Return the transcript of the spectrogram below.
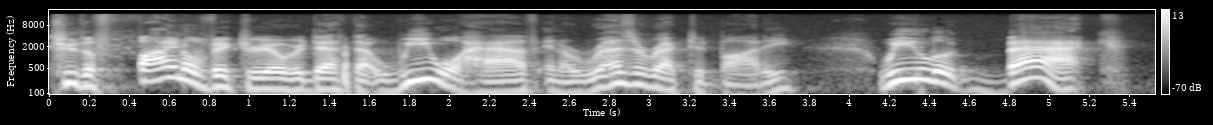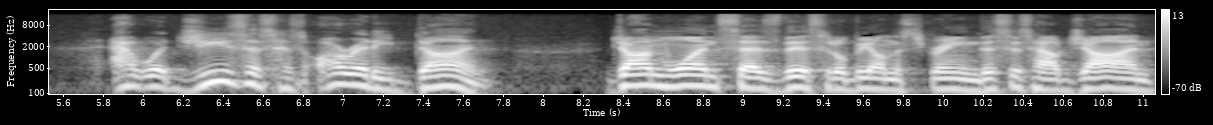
to the final victory over death that we will have in a resurrected body, we look back at what Jesus has already done. John 1 says this, it'll be on the screen. This is how John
